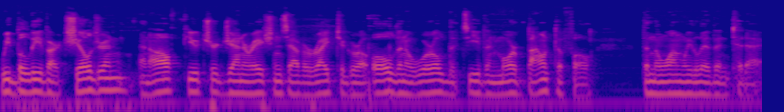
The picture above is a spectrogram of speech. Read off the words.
We believe our children and all future generations have a right to grow old in a world that's even more bountiful than the one we live in today.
